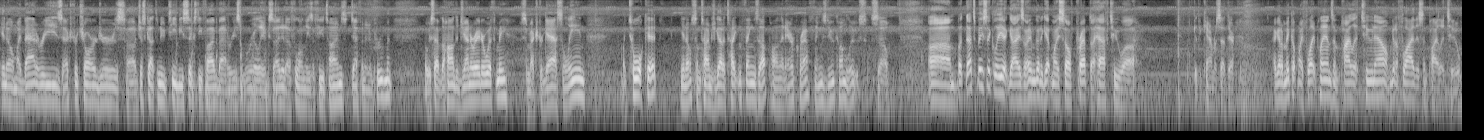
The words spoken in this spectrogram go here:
you know, my batteries, extra chargers. Uh, just got the new TB65 batteries. I'm really excited. I've flown these a few times. Definite improvement. Always have the Honda generator with me. Some extra gasoline. My toolkit. You know, sometimes you got to tighten things up on an aircraft. Things do come loose. So, um, but that's basically it, guys. I am going to get myself prepped. I have to uh, get the camera set there. I got to make up my flight plans in Pilot 2 now. I'm going to fly this in Pilot 2,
